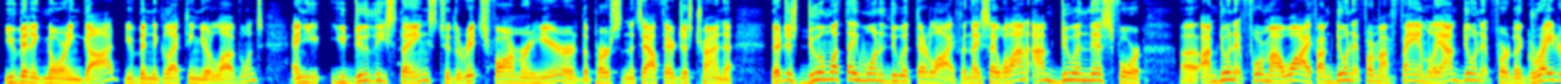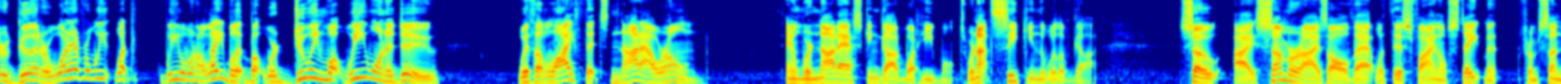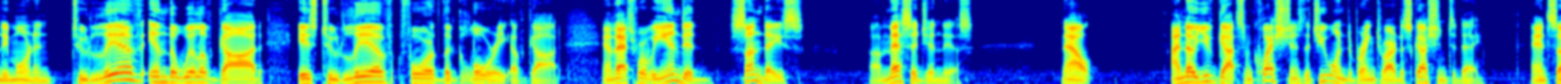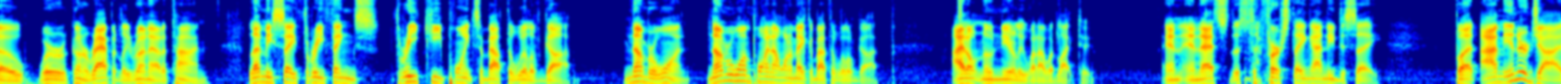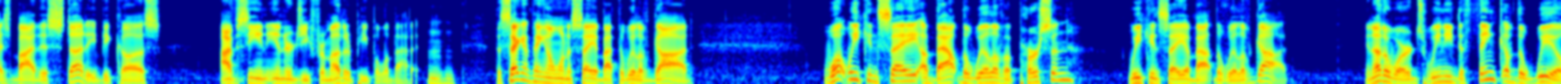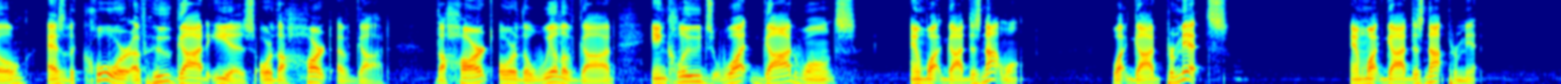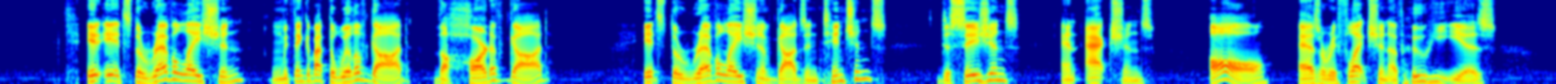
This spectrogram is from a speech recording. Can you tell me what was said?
You've been ignoring God. You've been neglecting your loved ones. And you, you do these things to the rich farmer here or the person that's out there just trying to, they're just doing what they want to do with their life. And they say, Well, I'm, I'm doing this for uh, I'm doing it for my wife. I'm doing it for my family. I'm doing it for the greater good or whatever we what we want to label it. But we're doing what we want to do with a life that's not our own, and we're not asking God what He wants. We're not seeking the will of God. So I summarize all that with this final statement from Sunday morning: to live in the will of God is to live for the glory of God. And that's where we ended Sunday's uh, message in this. Now, I know you've got some questions that you wanted to bring to our discussion today. And so we're going to rapidly run out of time. Let me say three things, three key points about the will of God. Number one, number one point I want to make about the will of God. I don't know nearly what I would like to. And and that's, that's the first thing I need to say. But I'm energized by this study because I've seen energy from other people about it. Mhm. The second thing I want to say about the will of God, what we can say about the will of a person, we can say about the will of God. In other words, we need to think of the will as the core of who God is or the heart of God. The heart or the will of God includes what God wants and what God does not want, what God permits and what God does not permit. It, it's the revelation, when we think about the will of God, the heart of God, it's the revelation of God's intentions, decisions, and actions, all as a reflection of who He is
